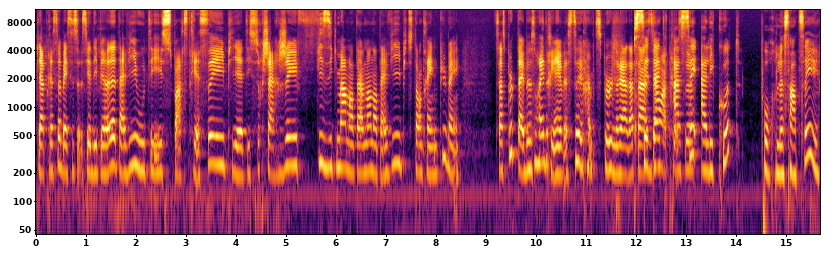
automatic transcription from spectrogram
Puis après ça, ben c'est ça. S'il y a des périodes de ta vie où tu es super stressé, puis tu es surchargé physiquement, mentalement dans ta vie, puis tu t'entraînes plus, ben ça se peut que tu aies besoin de réinvestir un petit peu une réadaptation C'est d'être après ça. assez à l'écoute pour le sentir.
